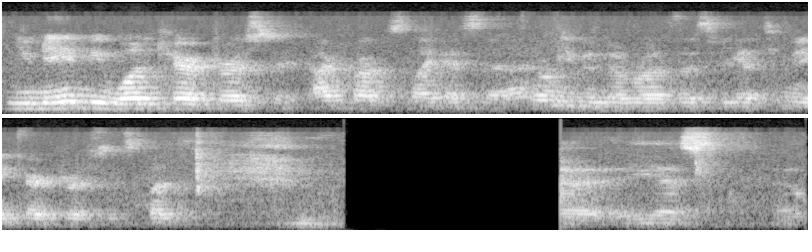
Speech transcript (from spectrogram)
Can you name me one characteristic? I promise, like I said, I don't even memorize this, we got too many characteristics, but Uh, AS, L,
